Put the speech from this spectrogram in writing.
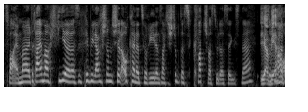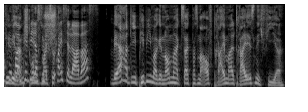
Zweimal, drei macht vier. Das sind Pippi Langstrumpf, stellt auch keiner zur Rede und sagt, stimmt, das ist Quatsch, was du da singst, ne? Ja, wer hat Pippi aufgefallen, Pippi, dass Langstrumpf du mal zu- Scheiße laberst? Wer hat die Pipi mal genommen, hat gesagt, pass mal auf, drei mal drei ist nicht vier.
